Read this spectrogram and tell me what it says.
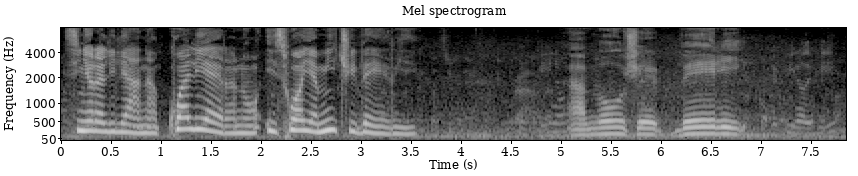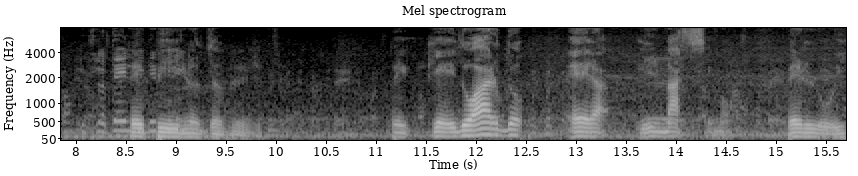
Signora Liliana, quali erano i suoi amici veri? A voce veri Peppino De Filippo. Perché Edoardo era il massimo per lui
